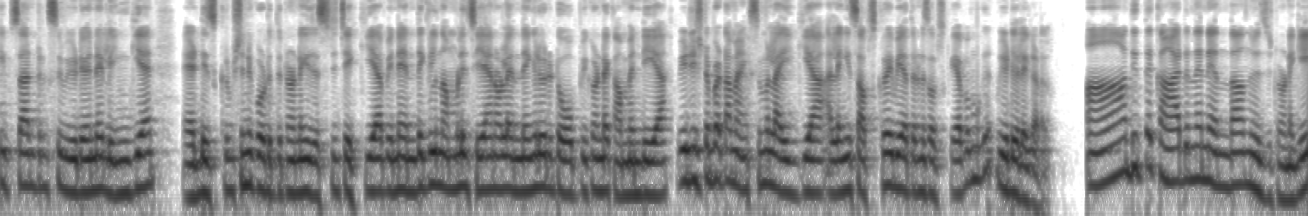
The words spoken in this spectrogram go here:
ടിപ്സ് ആൻഡ് ട്രിക്സ് വീഡിയോന്റെ ലിങ്ക് ഞാൻ ഡിസ്ക്രിപ്ഷനിൽ കൊടുത്തിട്ടുണ്ടെങ്കിൽ ജസ്റ്റ് ചെക്ക് ചെയ്യുക. പിന്നെ എന്തെങ്കിലും നമ്മൾ ചെയ്യാനുള്ള എന്തെങ്കിലും ഒരു ടോപ്പിക് കമന്റ് ചെയ്യുക. വീഡിയോ ഇഷ്ടപ്പെട്ടാൽ മാക്സിമം ലൈക്ക് ചെയ്യുക. അല്ലെങ്കിൽ സബ്സ്ക്രൈബ് ചെയ്യാത്തതുകൊണ്ട് സബ്സ്ക്രൈബ് അപ്പോൾ നമുക്ക് വീഡിയോയിലേക്ക് കിടക്കാം. ആദ്യത്തെ കാര്യം തന്നെ എന്താന്ന് വെച്ചിട്ടുണ്ടെങ്കിൽ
